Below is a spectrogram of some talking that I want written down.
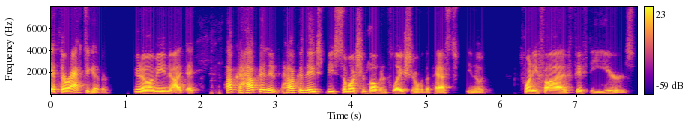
get their act together. You know, I mean, I, I how how can it, how can they be so much above inflation over the past you know 25 50 years?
